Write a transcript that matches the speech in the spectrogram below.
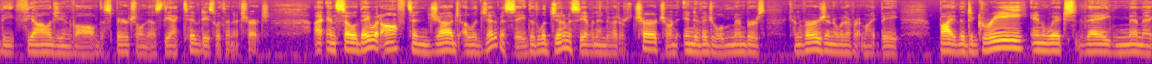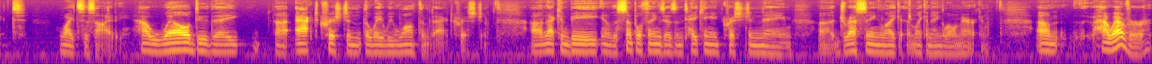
the theology involved, the spiritualness, the activities within a church. Uh, and so they would often judge a legitimacy, the legitimacy of an individual church or an individual member's conversion or whatever it might be, by the degree in which they mimicked white society. How well do they uh, act Christian the way we want them to act Christian? Uh, and that can be, you know, the simple things as in taking a Christian name, uh, dressing like, like an Anglo-American. Um, however,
